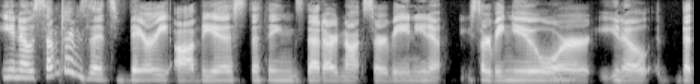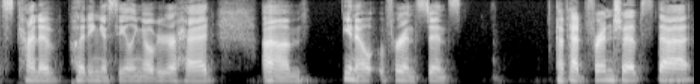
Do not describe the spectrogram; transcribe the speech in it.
you know, sometimes it's very obvious the things that are not serving, you know, serving you Mm-hmm. or, you know, that's kind of putting a ceiling over your head. Um, you know, for instance, I've had friendships that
